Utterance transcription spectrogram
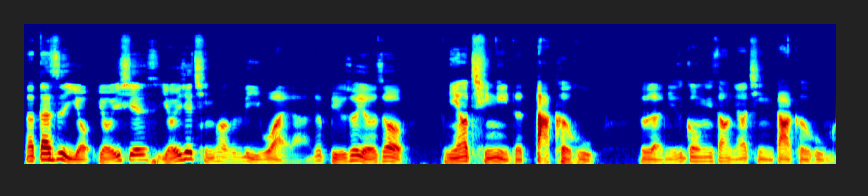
那但是有有一些有一些情况是例外啊，就比如说有的时候你要请你的大客户，对不对？你是供应商，你要请大客户嘛？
